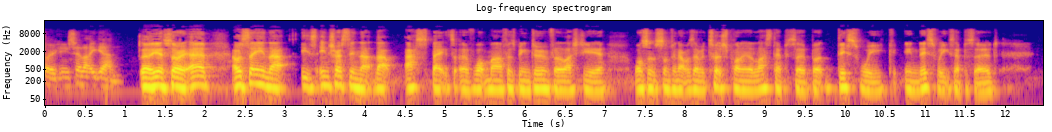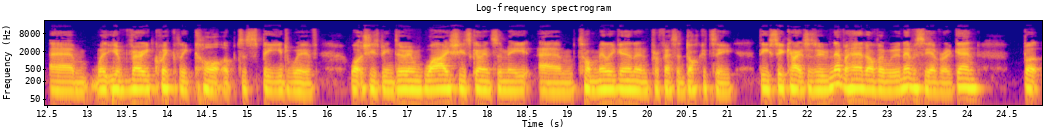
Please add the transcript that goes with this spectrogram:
sorry, can you say that again? Uh, yeah, sorry. Um, I was saying that it's interesting that that aspect of what Martha's been doing for the last year wasn't something that was ever touched upon in the last episode, but this week, in this week's episode, um, where you're very quickly caught up to speed with what she's been doing, why she's going to meet um, Tom Milligan and Professor Docherty, these two characters we've never heard of and we'll never see ever again, but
